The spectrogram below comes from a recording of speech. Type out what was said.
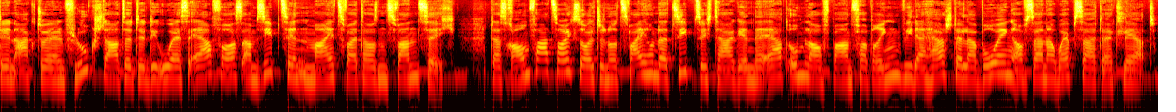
Den aktuellen Flug startete die US Air Force am 17. Mai 2020. Das Raumfahrzeug sollte nur 270 Tage in der Erdumlaufbahn verbringen, wie der Hersteller Boeing auf seiner Website erklärt.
